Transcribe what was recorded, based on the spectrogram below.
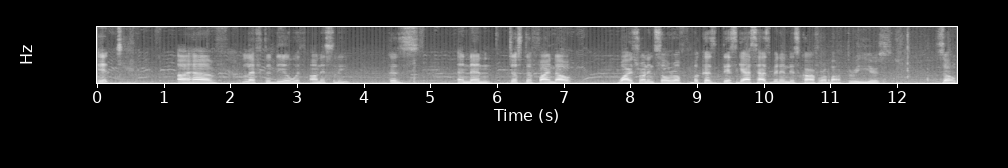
it I have left to deal with honestly because and then just to find out why it's running so rough because this gas has been in this car for about three years. So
